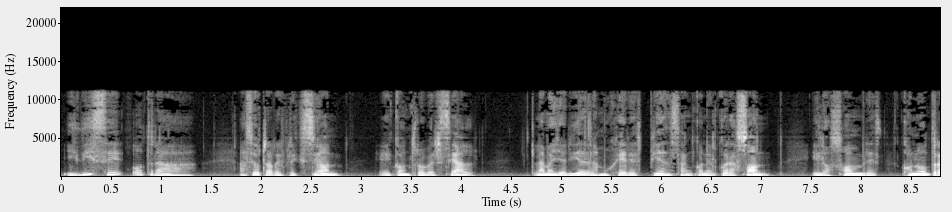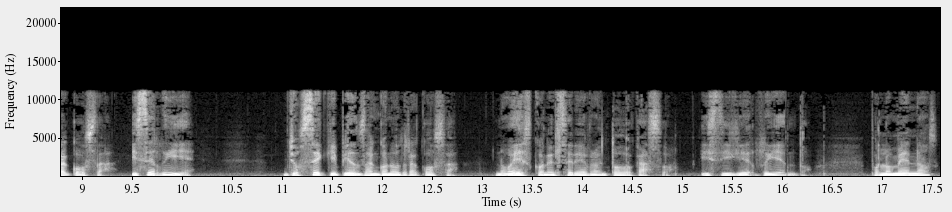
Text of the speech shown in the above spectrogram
Y dice otra, hace otra reflexión eh, controversial. La mayoría de las mujeres piensan con el corazón y los hombres con otra cosa. Y se ríe. Yo sé que piensan con otra cosa. No es con el cerebro en todo caso. Y sigue riendo. Por lo menos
